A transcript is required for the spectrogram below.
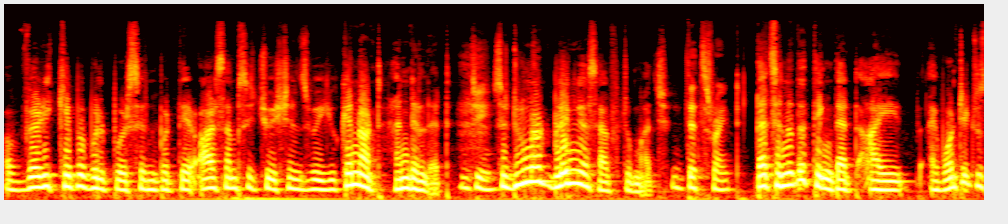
a very capable person, but there are some situations where you cannot handle it. Ji. So do not blame yourself too much. That's right. That's another thing that I, I wanted to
